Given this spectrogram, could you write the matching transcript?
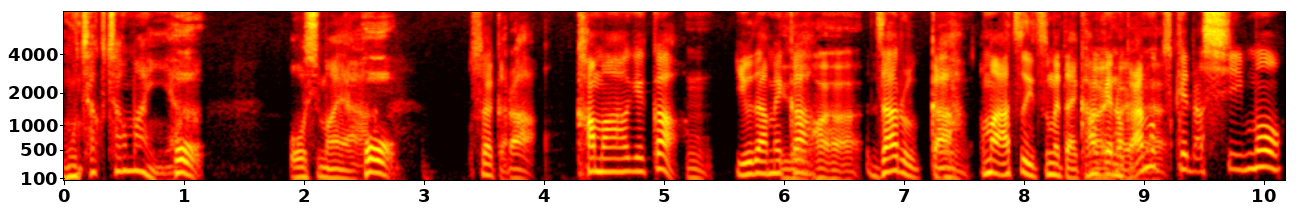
むちゃくちゃうまいんや。大島屋。ほう。そやから、釜揚げか、ん湯だめかはざるか、まあ熱い冷たい関係のか、あの漬け出しも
